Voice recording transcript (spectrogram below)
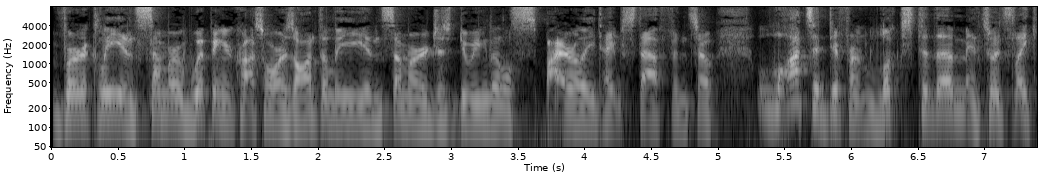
vertically and some are whipping across horizontally and some are just doing little spirally type stuff and so lots of different looks to them and so it's like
